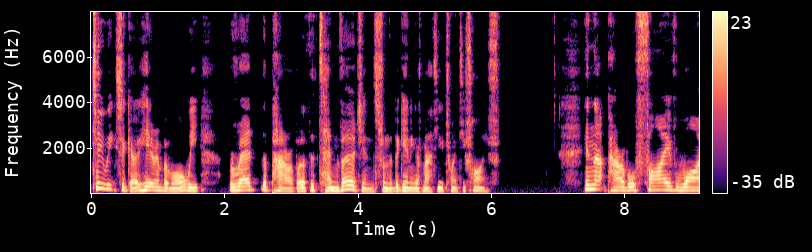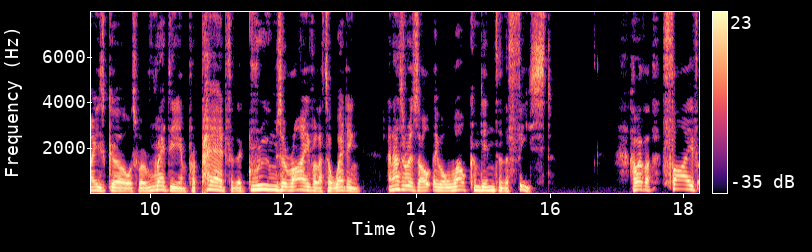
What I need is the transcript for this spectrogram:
Two weeks ago, here in Bamor, we read the parable of the ten virgins from the beginning of Matthew 25. In that parable, five wise girls were ready and prepared for the groom's arrival at a wedding, and as a result, they were welcomed into the feast. However, five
